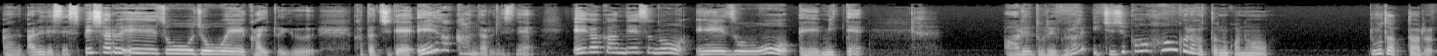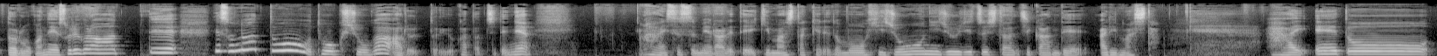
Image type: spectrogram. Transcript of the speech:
ああれですね、スペシャル映像上映会という形で映画館であるんですね。映画館でその映像を、えー、見て、あれどれぐらい ?1 時間半ぐらいあったのかな？どうだっただろうかね？それぐらいあって、で、その後、トークショーがあるという形でね、はい、進められていきましたけれども、非常に充実した時間でありました。はい、えーと、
